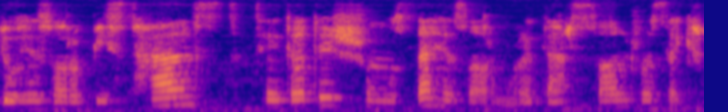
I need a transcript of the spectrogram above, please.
2020 هست تعداد 16 هزار مورد در سال رو ذکر.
